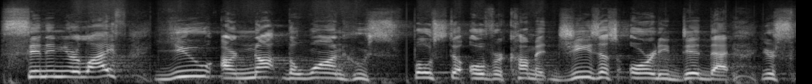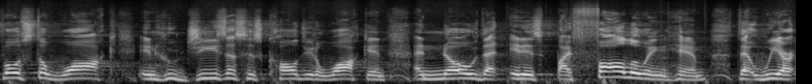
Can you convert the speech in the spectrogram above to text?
Sin in your life, you are not the one who's supposed to overcome it. Jesus already did that. You're supposed to walk in who Jesus has called you to walk in and know that it is by following Him that we are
